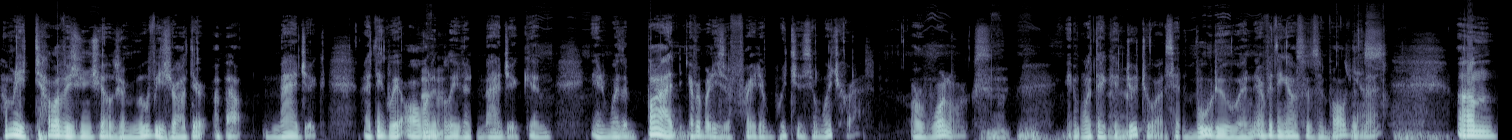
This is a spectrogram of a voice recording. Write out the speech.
How many television shows or movies are out there about magic? I think we all want to mm-hmm. believe in magic and and whether, but everybody's afraid of witches and witchcraft or warlocks mm-hmm. and what they can mm-hmm. do to us and voodoo and everything else that's involved yes. in that. Um,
